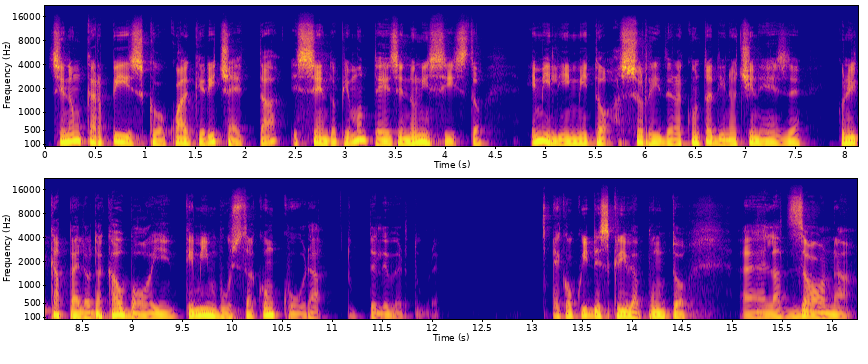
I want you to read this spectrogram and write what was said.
Se non carpisco qualche ricetta, essendo piemontese, non insisto e mi limito a sorridere al contadino cinese con il cappello da cowboy che mi imbusta con cura tutte le verdure. Ecco, qui descrive appunto eh, la zona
